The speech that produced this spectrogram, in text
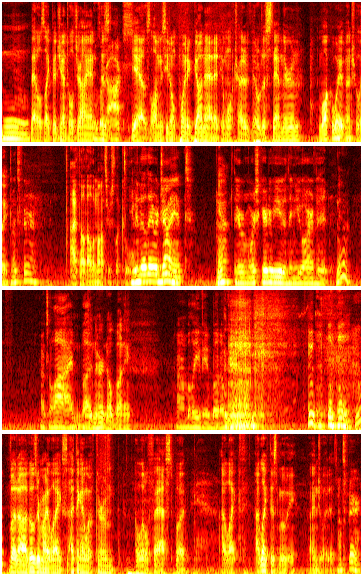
Mm. That was like the gentle giant. It was like As- ox. yeah, as long as you don't point a gun at it, it won't try to. It'll just stand there and walk away eventually. That's fair. I thought all the monsters looked cool. Even though they were giant, Yeah, they were more scared of you than you are of it. yeah. That's a lie, but Didn't hurt nobody. I don't believe you. But okay. But uh, those are my likes. I think I went through them a little fast, but I liked. I liked this movie. I enjoyed it. That's fair.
